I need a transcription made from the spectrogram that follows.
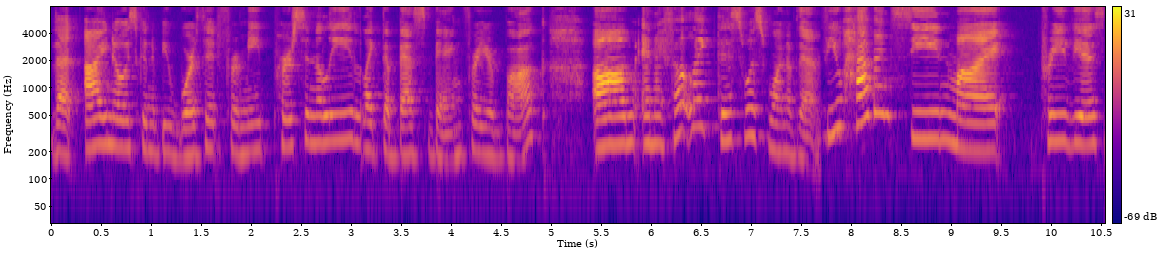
that I know is going to be worth it for me personally, like the best bang for your buck. Um, and I felt like this was one of them. If you haven't seen my previous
